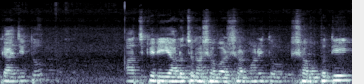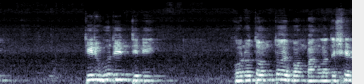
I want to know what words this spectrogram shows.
কর্তৃক আয়োজিত আজকের এই আলোচনা সভার সম্মানিত সভাপতি, দীর্ঘদিন যিনি গণতন্ত্র এবং বাংলাদেশের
